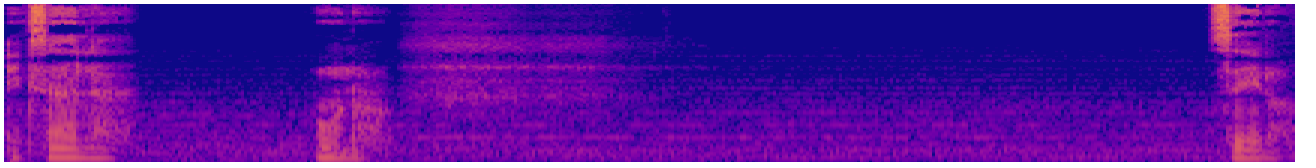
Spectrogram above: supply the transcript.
Exhala uno. Cero.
